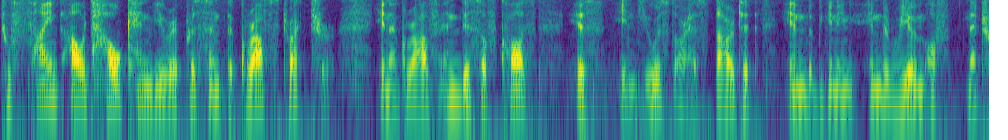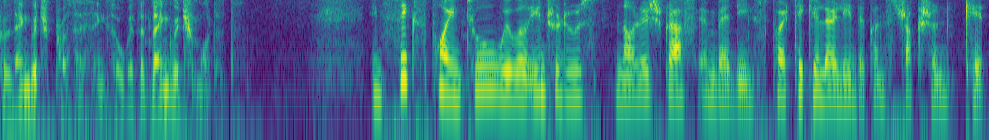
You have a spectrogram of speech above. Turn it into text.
to find out how can we represent the graph structure in a graph and this of course is induced or has started in the beginning in the realm of natural language processing so with the language models in 6.2, we will introduce knowledge graph embeddings, particularly the construction kit.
